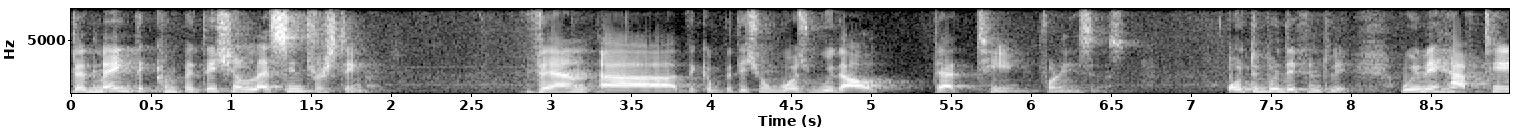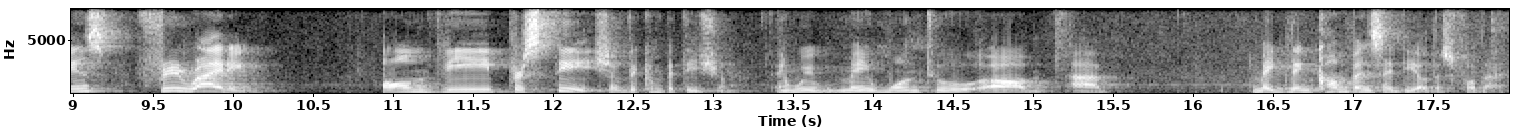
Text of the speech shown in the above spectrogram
that make the competition less interesting than uh, the competition was without that team, for instance. Or to put differently, we may have teams free riding on the prestige of the competition, and we may want to um, uh, make them compensate the others for that.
